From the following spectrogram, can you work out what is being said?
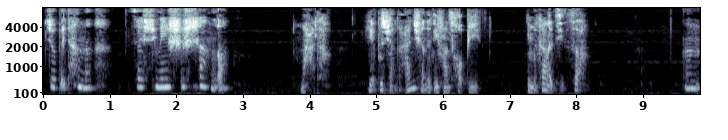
就被他们在训练室上了。妈的，也不选个安全的地方操逼！你们干了几次？嗯，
